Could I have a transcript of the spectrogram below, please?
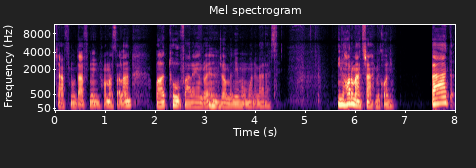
کفن و دفن و اینها مثلا باید تو فرایند رو انجام بدیم عنوان ورثه اینها رو مطرح می‌کنیم. بعد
